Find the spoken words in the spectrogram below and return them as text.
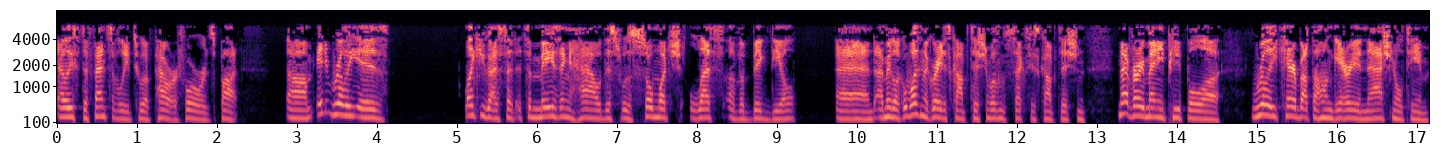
at least defensively, to a power forward spot. Um, it really is, like you guys said, it's amazing how this was so much less of a big deal. And I mean, look, it wasn't the greatest competition, it wasn't the sexiest competition. Not very many people uh, really care about the Hungarian national team.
